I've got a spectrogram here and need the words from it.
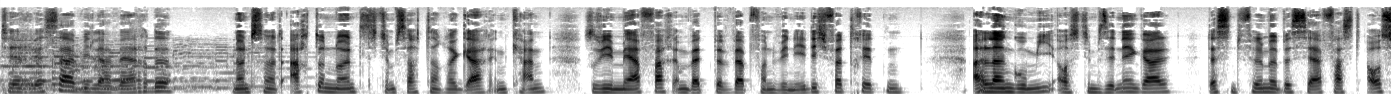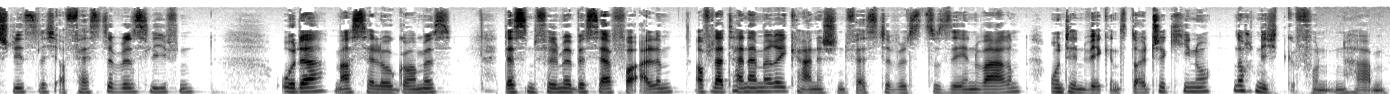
Teresa Villaverde, 1998 im Sartin Regard in Cannes sowie mehrfach im Wettbewerb von Venedig vertreten, Alain Goumi aus dem Senegal, dessen Filme bisher fast ausschließlich auf Festivals liefen, oder Marcelo Gomez, dessen Filme bisher vor allem auf lateinamerikanischen Festivals zu sehen waren und den Weg ins deutsche Kino noch nicht gefunden haben.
